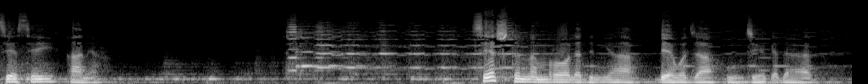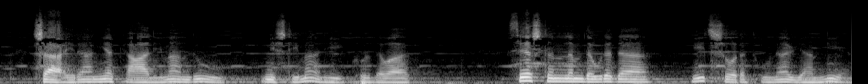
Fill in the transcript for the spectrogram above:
سێ سێی قانع. سێ شتن ئەمڕۆ لە دنیا بێوە جاخ و جێگەدار شاعیران یەک عالیمان دوو نیشتیمانی کوردەوار سێ شتن لەم دەورەدا هیچ شۆرەت و ناویان نییە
